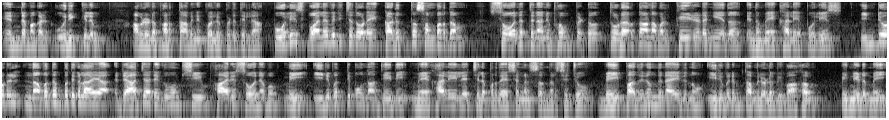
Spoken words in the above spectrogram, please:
എന്റെ മകൾ ഒരിക്കലും അവളുടെ ഭർത്താവിനെ കൊലപ്പെടുത്തില്ല. പോലീസ് വലവിരിച്ചതോടെ കടുത്ത സമ്മർദ്ദം സോനത്തിന് അനുഭവപ്പെട്ടു. തുടർന്നാണ് അവൾ കീഴടങ്ങിയത് എന്ന് മേഘാലയ പോലീസ്. ഇൻഡോറിൽ നവദമ്പതികളായ രാജ രഘുവംശിയും ഭാര്യ സോനവും മെയ് ഇരുപത്തിമൂന്നാം തീയതി മേഘാലയയിലെ ചില പ്രദേശങ്ങൾ സന്ദർശിച്ചു. മെയ് പതിനൊന്നിനായിരുന്നു ഇരുവരും തമ്മിലുള്ള വിവാഹം. പിന്നീട് മെയ്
